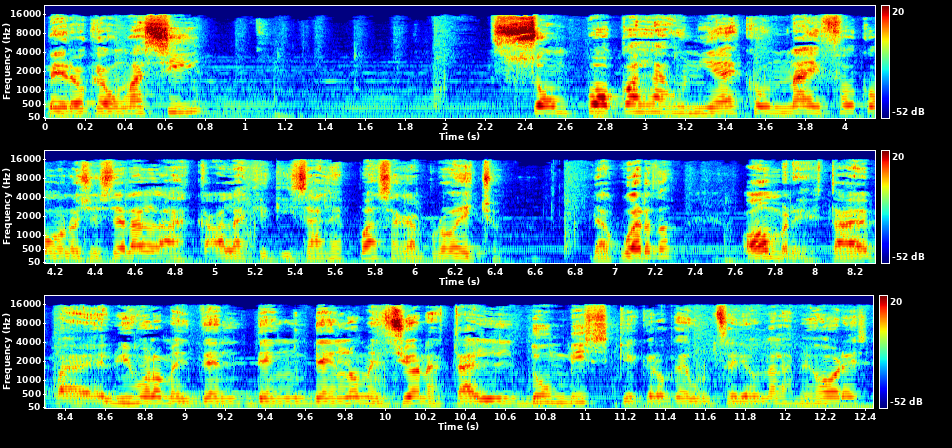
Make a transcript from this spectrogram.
Pero que aún así, son pocas las unidades con Nightfall, con Anochecer a las, a las que quizás les pueda sacar provecho. ¿De acuerdo? Hombre, está él mismo lo, Den, lo menciona. Está el Dumbis, que creo que sería una de las mejores.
